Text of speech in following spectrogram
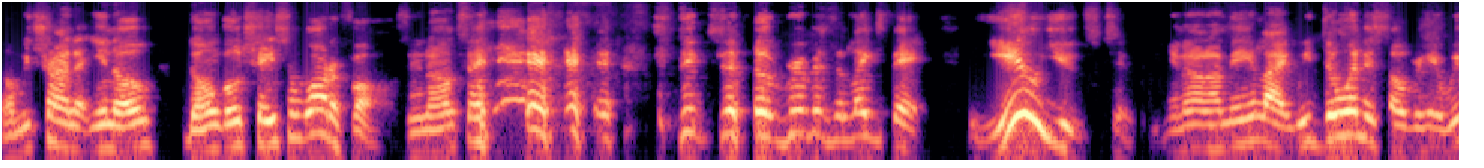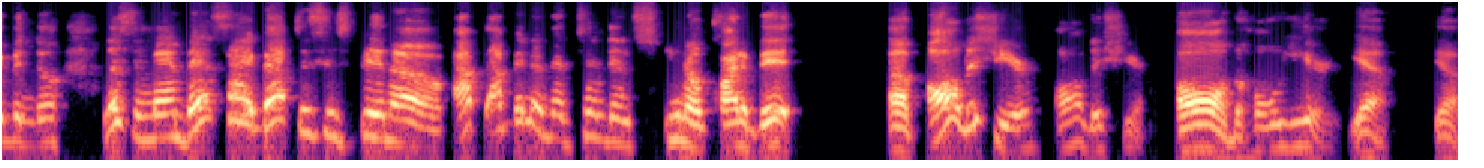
Don't be trying to, you know, don't go chasing waterfalls. You know what I'm saying? Stick to the rivers and lakes that you used to. You know what I mean? Like we doing this over here. We've been doing. Listen, man, Bedside Baptist has been. Uh, I've, I've been in attendance. You know, quite a bit. Uh, all this year, all this year, all the whole year. Yeah, yeah,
